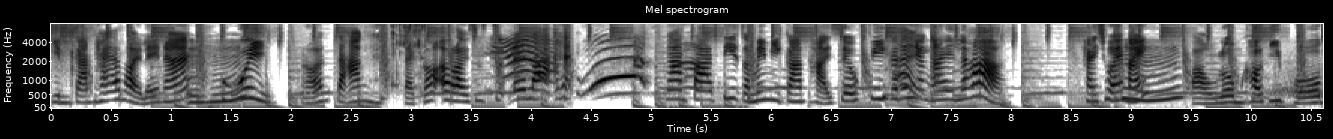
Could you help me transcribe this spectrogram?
กินกันให้อร่อยเลยนะอือหืออุ้ยร้อนจัง แต่ก็อร่อยสุดๆเลยล่ะ งานปาร์ตี้จะไม่มีการถ่ายเซลฟี่กันได้ยังไงล่ะ ให้ช่วยไหม เป่าลมเข้าที่ผม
